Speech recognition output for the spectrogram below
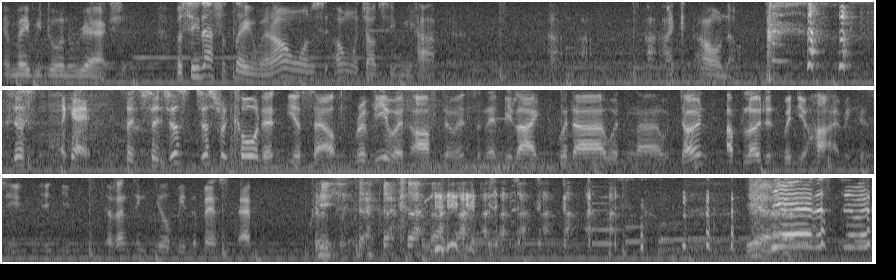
and maybe doing a reaction. But see, that's the thing, man. I don't want to. See, I don't want y'all to see me hot, man. I, I, I, I, I don't know. Just okay. So so just just record it yourself, review it afterwards, and then be like, would I, wouldn't I? Don't upload it when you're high because you, you, you I don't think you'll be the best at criticism. yeah. yeah, let's do it.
